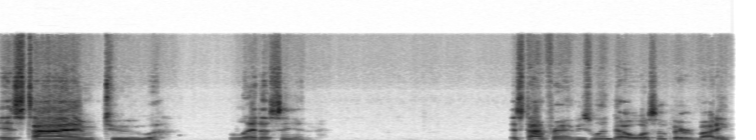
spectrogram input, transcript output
It's time to let us in. It's time for Abby's Window. What's up, everybody?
